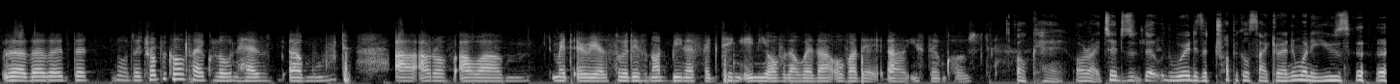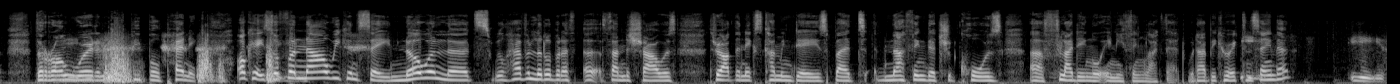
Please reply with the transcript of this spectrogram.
the, the the the no the tropical cyclone has uh, moved uh, out of our um, met area, so it has not been affecting any of the weather over the uh, eastern coast. Okay, all right. So the, the word is a tropical cyclone. I didn't want to use the wrong word and make people panic. Okay, so for now we can say no alerts. We'll have a little bit of uh, thunder showers throughout the next coming days, but nothing that should cause uh, flooding or anything like that. Would I be correct in saying that? Yes.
